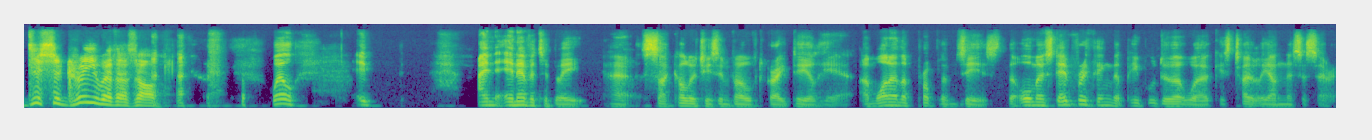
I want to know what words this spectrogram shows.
disagree with us on? well, it, and inevitably, uh, psychology is involved a great deal here. And one of the problems is that almost everything that people do at work is totally unnecessary.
